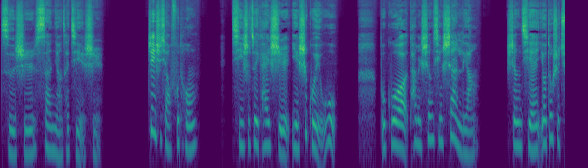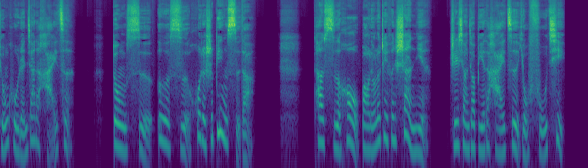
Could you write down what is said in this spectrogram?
此时，三娘才解释：“这是小福童，其实最开始也是鬼物，不过他们生性善良，生前又都是穷苦人家的孩子，冻死、饿死或者是病死的。他死后保留了这份善念，只想叫别的孩子有福气。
